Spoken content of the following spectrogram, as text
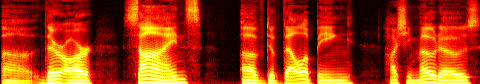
Uh, there are signs of developing Hashimoto's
